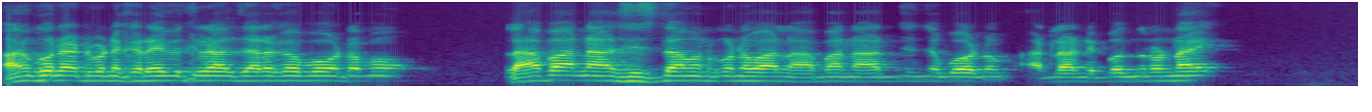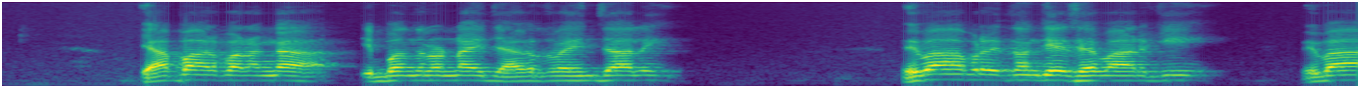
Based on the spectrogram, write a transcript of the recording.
అనుకున్నటువంటి క్రయ విక్రయాలు జరగకపోవటము లాభాన్ని ఆశిస్తామనుకున్న వాళ్ళు లాభాన్ని ఆర్జించకపోవడం అట్లాంటి ఇబ్బందులు ఉన్నాయి వ్యాపారపరంగా ఇబ్బందులు ఉన్నాయి జాగ్రత్త వహించాలి. వివాహ ప్రయత్నం చేసేవారికి వివాహ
